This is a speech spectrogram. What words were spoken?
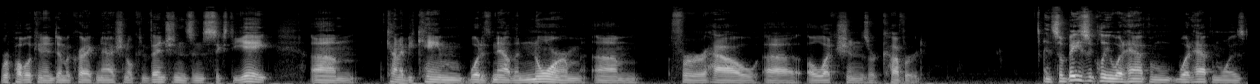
Republican and Democratic national conventions in '68 um, kind of became what is now the norm um, for how uh, elections are covered. And so basically, what happened what happened was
